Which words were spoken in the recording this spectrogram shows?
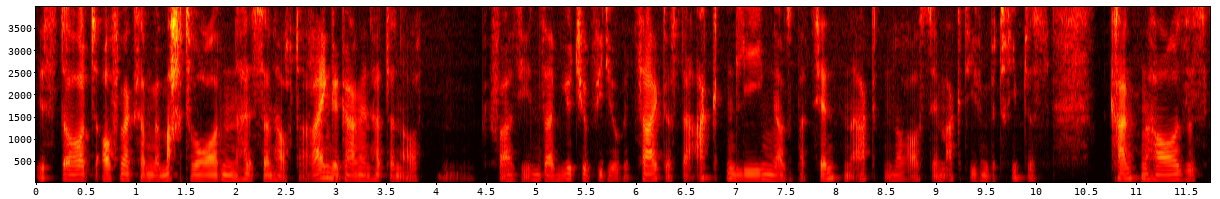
ist dort aufmerksam gemacht worden, ist dann auch da reingegangen, hat dann auch quasi in seinem YouTube-Video gezeigt, dass da Akten liegen, also Patientenakten noch aus dem aktiven Betrieb des Krankenhauses.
